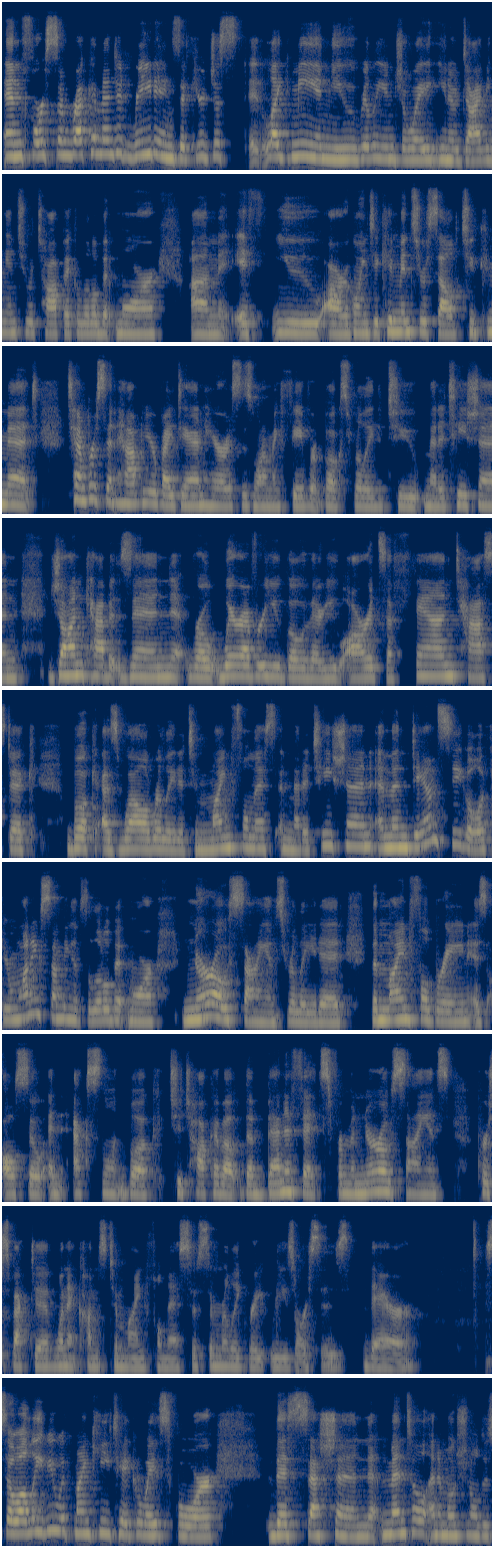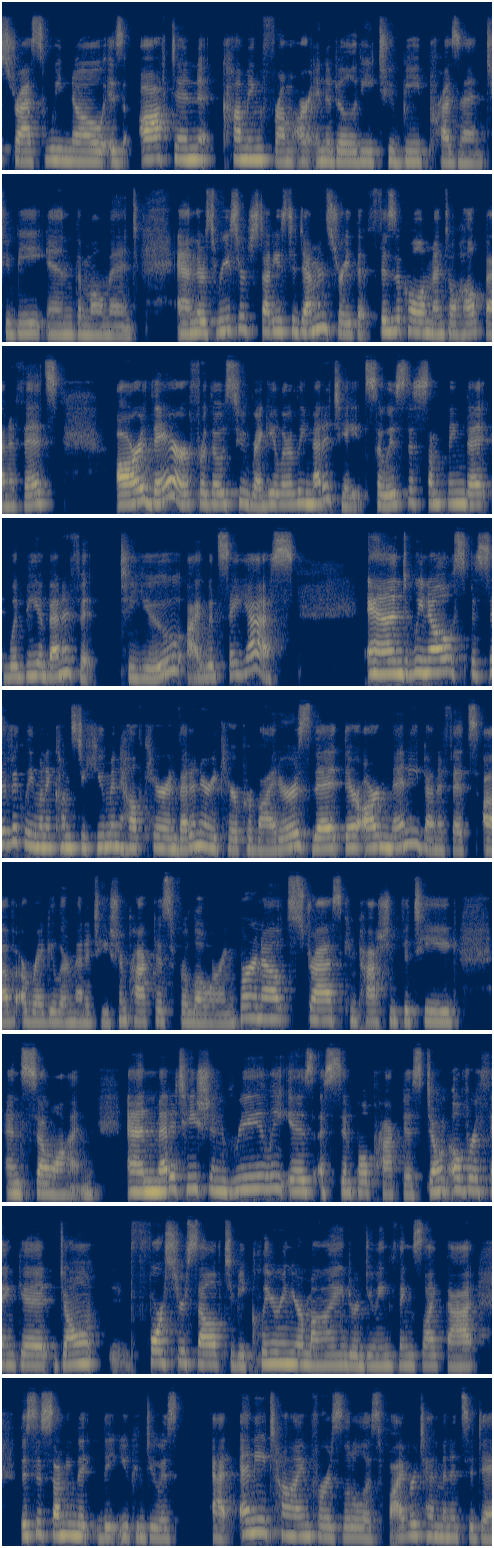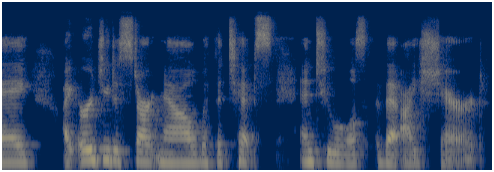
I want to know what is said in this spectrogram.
and for some recommended readings if you're just eh, like me and you really enjoy you know diving into a topic a little bit more um, if you are going to convince yourself to commit 10% happier by dan harris is one of my favorite books related to meditation. Jon kabat-zinn wrote wherever you go there you are. It's a fantastic book as well related to mindfulness and meditation. And then dan siegel if you're wanting something that's a little bit more neuroscience related the mindful brain is also an excellent book to talk about the benefits from a neuroscience perspective when it comes to mindfulness. So, some really great resources there. So, I'll leave you with my key takeaways for this session. Mental and emotional distress, we know, is often coming from our inability to be present, to be in the moment. And there's research studies to demonstrate that physical and mental health benefits are there for those who regularly meditate. So, is this something that would be a benefit to you? I would say yes. And we know specifically when it comes to human healthcare and veterinary care providers that there are many benefits of a regular meditation practice for lowering burnout, stress, compassion fatigue, and so on. And meditation really is a simple practice. Don't overthink it. Don't force yourself to be clearing your mind or doing things like that. This is something that, that you can do as at any time for as little as five or 10 minutes a day. I urge you to start now with the tips and tools that I shared.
